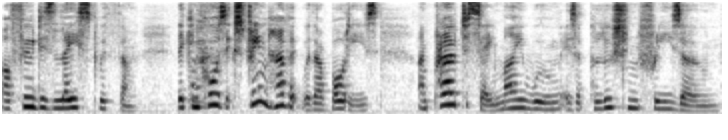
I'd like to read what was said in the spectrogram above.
our food is laced with them. They can cause extreme havoc with our bodies. I'm proud to say my womb is a pollution free zone.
